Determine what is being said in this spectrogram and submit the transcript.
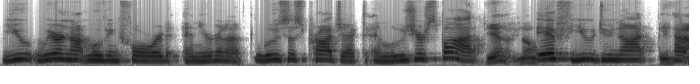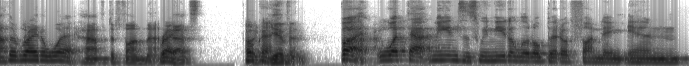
You, we're not moving forward and you're gonna lose this project and lose your spot yeah, no, if you do not You have have the to right of way. have to fund that. Right. That's a Okay. given. But what that means is we need a little bit of funding in,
